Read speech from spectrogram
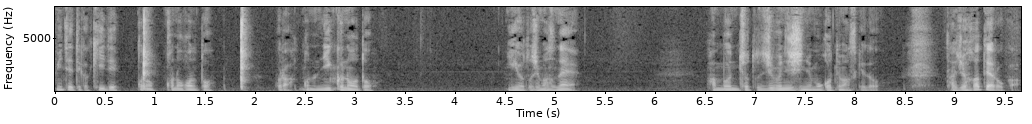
見てってか聞いて、この、この音。ほら、この肉の音。いい音しますね。半分ちょっと自分自身にも怒ってますけど、体重測ってやろうか。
